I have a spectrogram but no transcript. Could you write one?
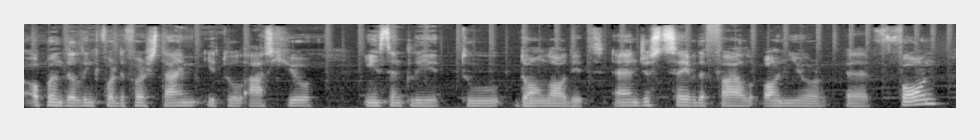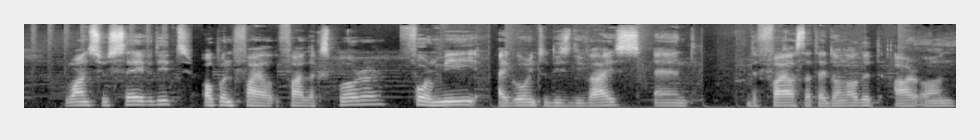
open the link for the first time, it will ask you instantly to download it and just save the file on your uh, phone. Once you saved it, open file file explorer. For me, I go into this device and the files that I downloaded are on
